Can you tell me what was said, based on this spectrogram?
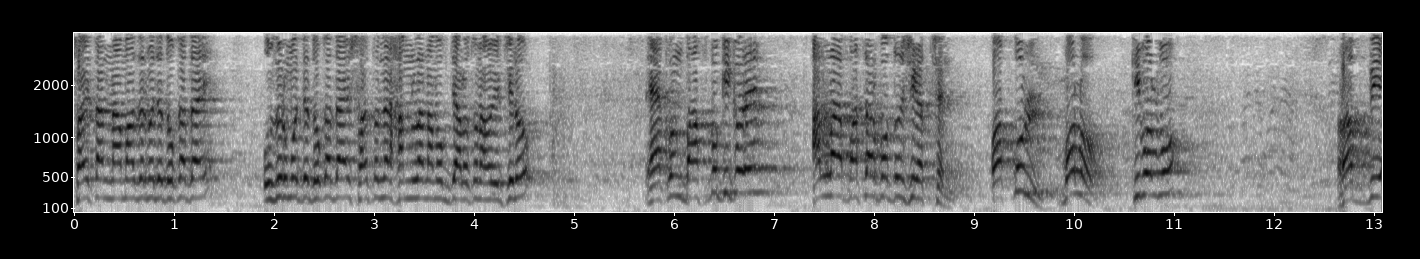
শয়তান নামাজের মধ্যে ধোকা দেয় উজুর মধ্যে ধোকা দেয় শয়তানের হামলা নামক যে আলোচনা হয়েছিল। এখন বাঁচবো কি করে? আল্লাহ বাঁচার পদ্ধতি শেখাচ্ছেন। অকুল, বলো, কি বলব? রব্বি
